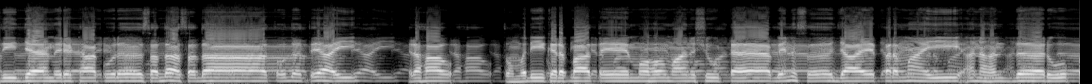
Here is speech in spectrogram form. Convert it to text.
ਦੀਜੈ ਮੇਰੇ ਠਾਕੁਰ ਸਦਾ ਸਦਾ ਤੁਧ ਧਿਆਈ। ਰਹਾਉ ਤੁਮਰੀ ਕਿਰਪਾ ਤੇ ਮੋਹ ਮਨ ਛੂਟੈ ਬਿਨਸ ਜਾਏ ਪਰਮਾਈ ਅਨਹੰਦ ਰੂਪ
